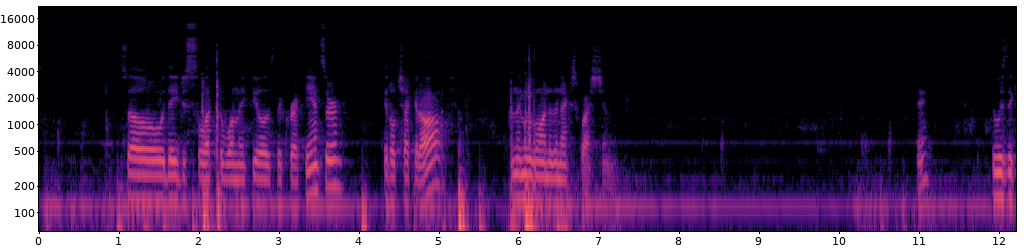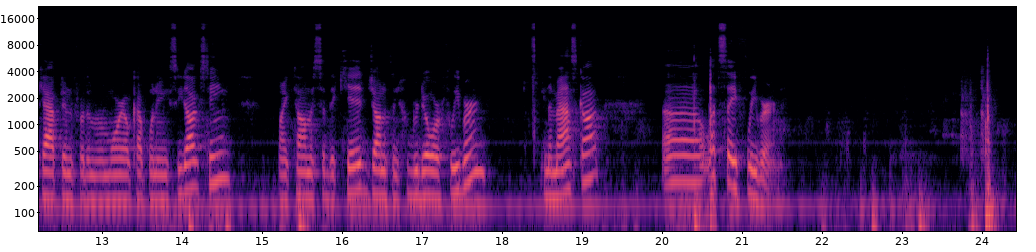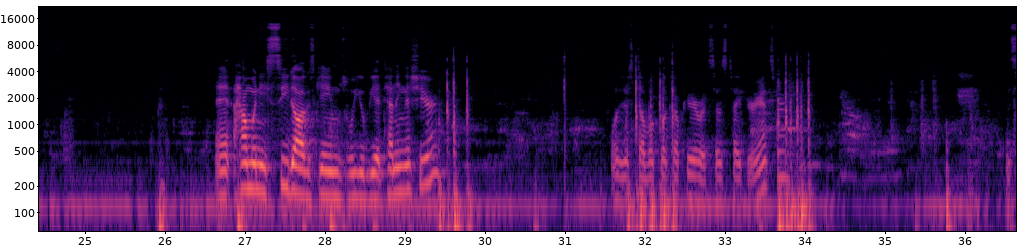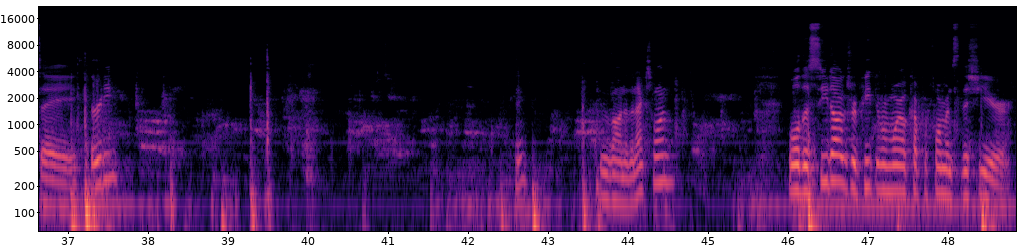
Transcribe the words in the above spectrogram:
So they just select the one they feel is the correct answer. It'll check it off, and then move on to the next question. Okay. Who was the captain for the Memorial Cup winning Sea Dogs team? Mike Thomas Sid the Kid, Jonathan Huberdeau or Fleaburn. The mascot? Uh, let's say Fleaburn. And how many Sea Dogs games will you be attending this year? We'll just double click up here where it says type your answer. And say 30. Okay. Move on to the next one. Will the Sea Dogs repeat the Memorial Cup performance this year?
